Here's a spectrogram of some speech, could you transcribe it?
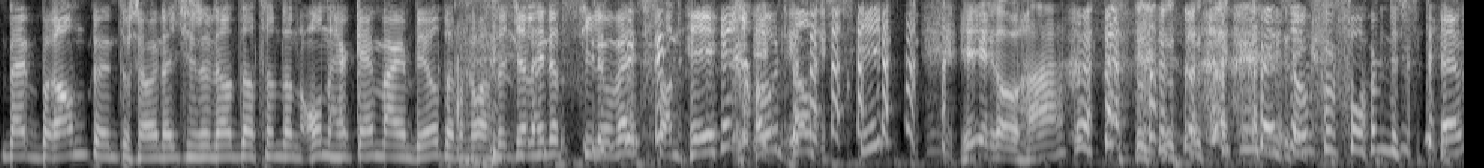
bij brandpunt of zo, dat, je zo dat, dat ze hem dan onherkenbaar in beeld hebben gebracht. Dat je alleen dat silhouet van Hero dan ziet. Hero H. Met zo'n vervormde stem.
